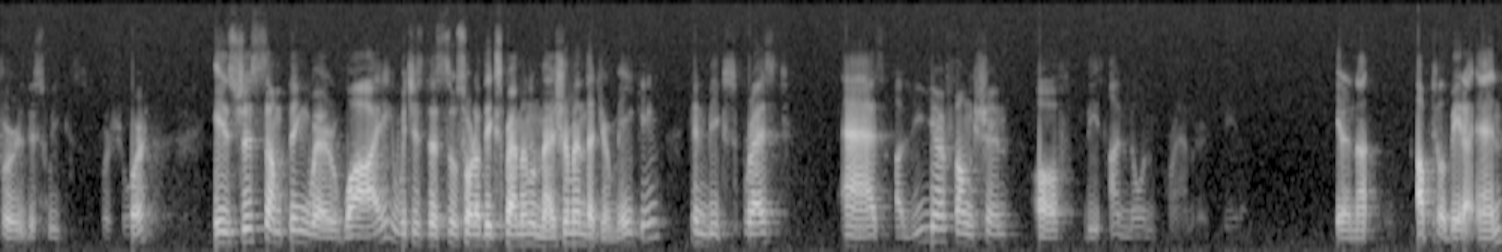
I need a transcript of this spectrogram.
for this week for sure, is just something where y, which is the so sort of the experimental measurement that you're making, can be expressed as a linear function of these unknown parameters, beta, beta not, up till beta n.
